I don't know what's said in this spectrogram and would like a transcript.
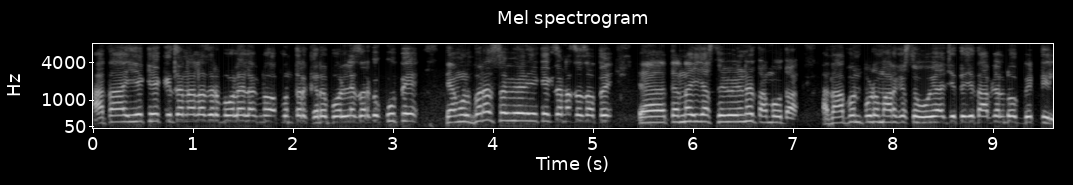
आता एक एक जणाला जर बोलायला लागलो आपण तर खरं बोलण्यासारखं खूप आहे. त्यामुळे बराचसा वेळ एक एक जणाचा जातोय. त्या- त्यांनाही जास्त वेळ न थांबवता. आता आपण पुढे मार्गस्थ होऊया जिथे जिथे आपल्याला लोक भेटतील.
